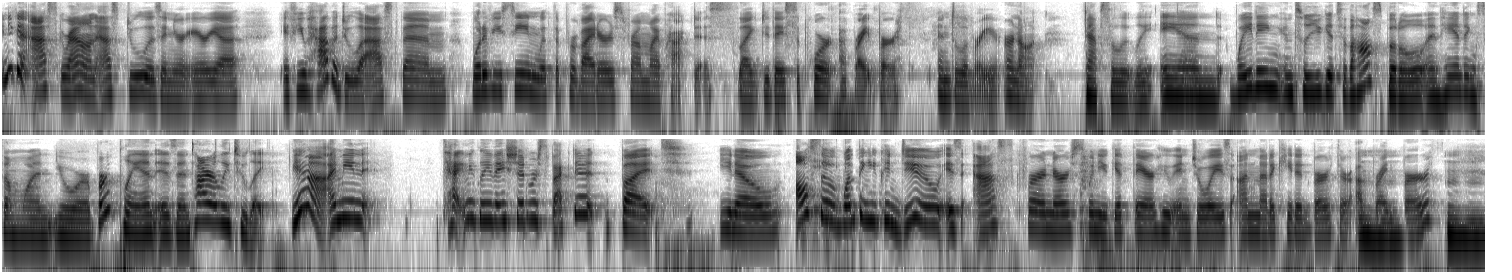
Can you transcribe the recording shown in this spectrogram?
you can ask around, ask doulas in your area if you have a doula, ask them, what have you seen with the providers from my practice? Like, do they support upright birth and delivery or not? Absolutely. And yeah. waiting until you get to the hospital and handing someone your birth plan is entirely too late. Yeah. I mean, technically they should respect it, but you know, also one thing you can do is ask for a nurse when you get there who enjoys unmedicated birth or upright mm-hmm. birth. Mm-hmm.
